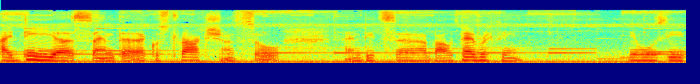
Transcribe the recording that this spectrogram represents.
ideas and uh, constructions. So, and it's uh, about everything: music,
